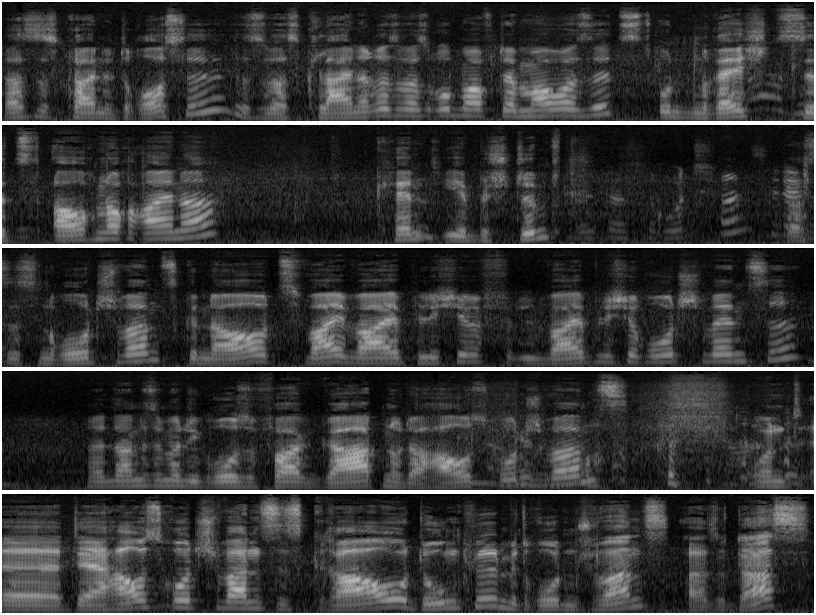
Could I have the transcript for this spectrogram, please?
Das ist keine Drossel, das ist was Kleineres, was oben auf der Mauer sitzt. Unten rechts sitzt auch noch einer. Kennt ihr bestimmt. Das ist ein Rotschwanz? Das ist ein Rotschwanz, genau. Zwei weibliche, weibliche Rotschwänze. Dann ist immer die große Frage Garten- oder Hausrotschwanz. Und äh, der Hausrotschwanz ist grau, dunkel mit rotem Schwanz, also das.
